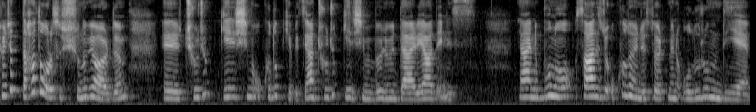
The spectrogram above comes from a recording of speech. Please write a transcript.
Çocuk daha doğrusu şunu gördüm. Ee, çocuk gelişimi okuduk ya biz. Yani çocuk gelişimi bölümü Derya Deniz. Yani bunu sadece okul öncesi öğretmeni olurum diye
